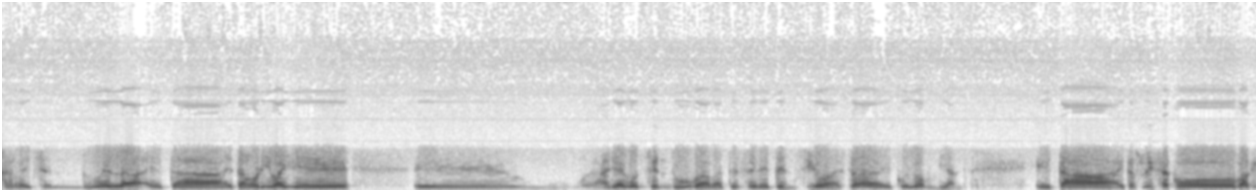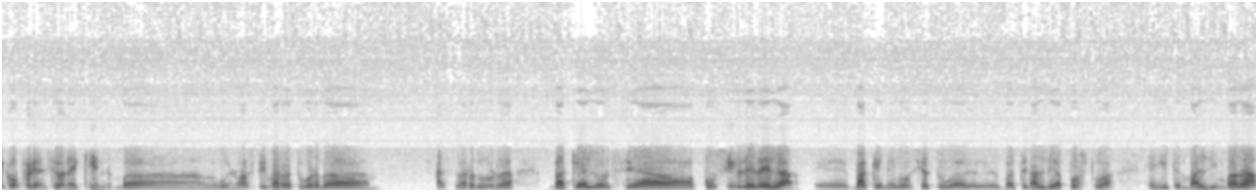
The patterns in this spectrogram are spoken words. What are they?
jarraitzen duela eta eta hori bai e, e, areagotzen du ba, batez ere tenzioa, ez da, e, Kolombian. Eta eta Suizako baki konferentzia honekin ba, bueno, azpimarratu behar da azpimarratu behar da bakea lortzea posible dela e, bake negoziatu ba, baten aldea postua egiten baldin bada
